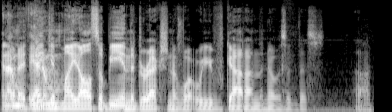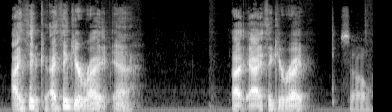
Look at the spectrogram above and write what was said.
And I think it might also be in the direction of what we've got on the nose of this. Uh, I think I think you're right. Yeah. I I think you're right, so.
